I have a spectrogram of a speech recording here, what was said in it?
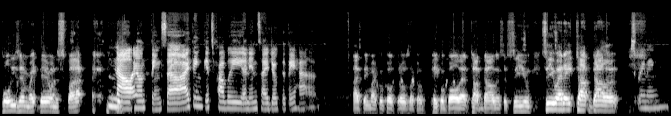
bullies him right there on the spot. No, I don't think so. I think it's probably an inside joke that they have. I think Michael Cole throws like a paper ball at Top Dollar and says, "See you, see you at eight, Top Dollar." Screaming.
